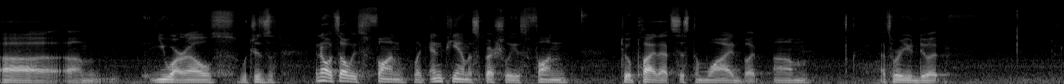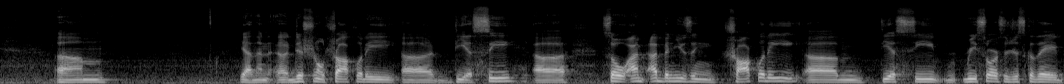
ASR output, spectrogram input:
uh, um, URLs, which is, I know it's always fun, like NPM especially is fun to apply that system wide, but um, that's where you do it. Um, yeah, and then additional Chocolatey uh, DSC. Uh, so i have been using Chocolatey um, DSC resources just because they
